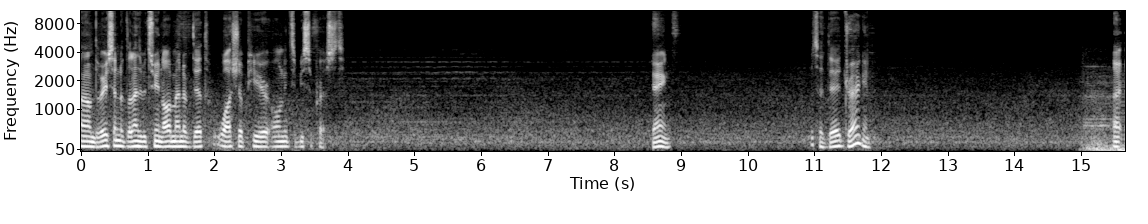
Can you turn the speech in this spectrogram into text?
Um, the very center of the lands between all manner of death wash up here only to be suppressed. Dang. It's a dead dragon. Alright,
